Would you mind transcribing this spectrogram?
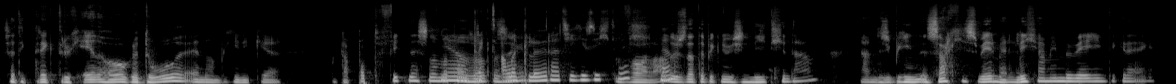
zet ik direct terug hele hoge doelen en dan begin ik eh, kapot te fitnessen, om het Ja, dan zo te alle zeggen. kleur uit je gezicht weg. Voilà, ja. dus dat heb ik nu eens niet gedaan. Eh, dus ik begin zachtjes weer mijn lichaam in beweging te krijgen.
